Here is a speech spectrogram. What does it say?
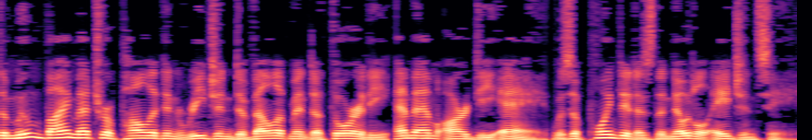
The Mumbai Metropolitan Region Development Authority was appointed as the nodal agency.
